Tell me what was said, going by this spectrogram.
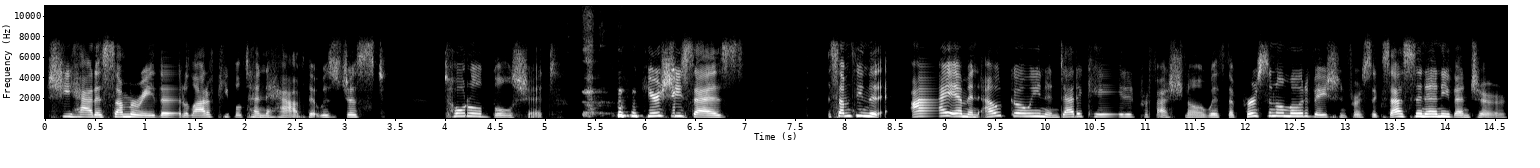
she had a summary that a lot of people tend to have that was just total bullshit. Here she says something that I am an outgoing and dedicated professional with the personal motivation for success in any venture.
